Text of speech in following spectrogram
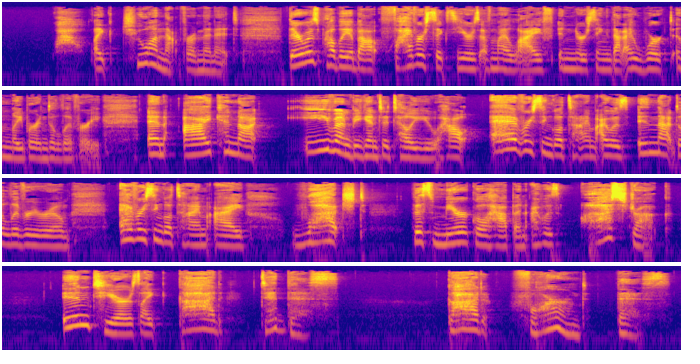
Wow, like chew on that for a minute. There was probably about five or six years of my life in nursing that I worked in labor and delivery. And I cannot even begin to tell you how every single time I was in that delivery room, every single time I watched this miracle happened, I was awestruck in tears like, God did this. God formed this.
